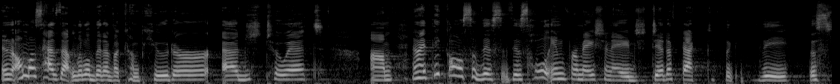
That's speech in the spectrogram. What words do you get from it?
And it almost has that little bit of a computer edge to it. Um, and I think also this, this whole information age did affect the, the, the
